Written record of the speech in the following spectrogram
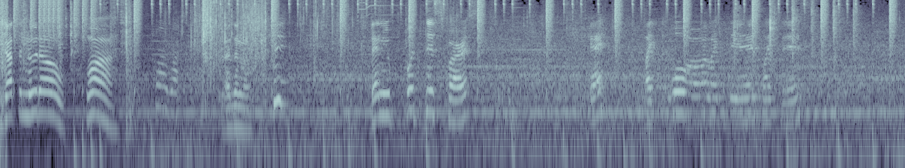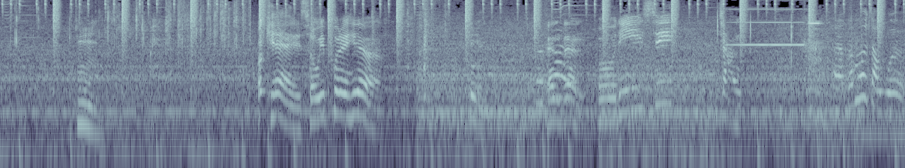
You got the noodle. One. I don't know. then you put this first. Okay? Like like this, like this. Hmm. Okay, so we put it here. Hmm. And then Odisi Chang. The water will.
